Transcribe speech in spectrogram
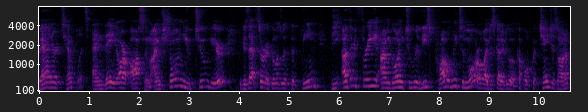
banner templates, and they are awesome. I'm showing you two here because that sort of goes with the theme. The other three I'm going to release probably tomorrow. I just got to do a couple quick changes on them.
